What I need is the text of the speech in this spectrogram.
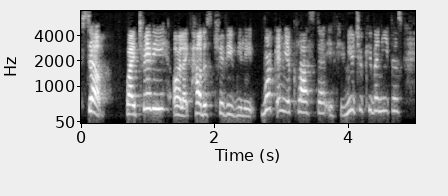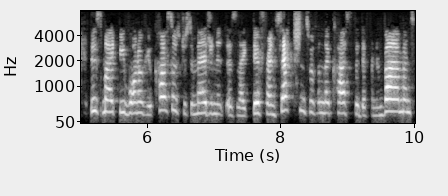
So why Trivy or like how does Trivy really work in your cluster if you're new to Kubernetes. This might be one of your clusters. Just imagine it as like different sections within the cluster, different environments,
